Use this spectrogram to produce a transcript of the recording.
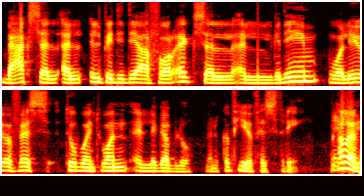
بعكس ال بي دي دي ار 4 إكس القديم وال UFS 2.1 اللي قبله لأنه كان في UFS 3 المهم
